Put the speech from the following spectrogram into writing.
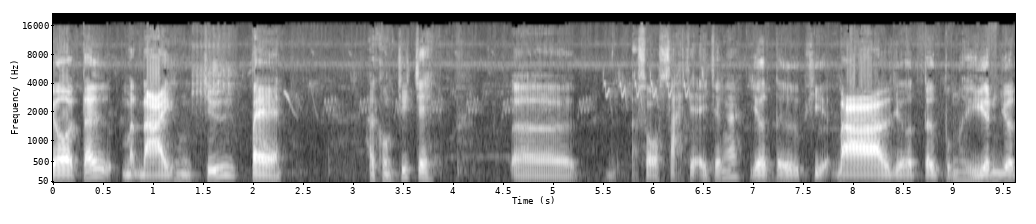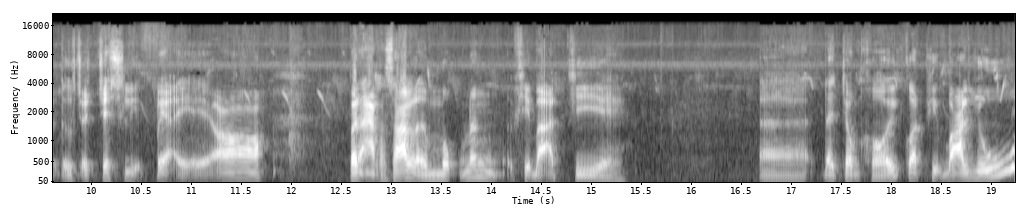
យកទៅម្ដាយក្នុងជឺប៉ែតហើយក្នុងជឺចេះអឺ អសរសាសចេះអីចឹងណាយកទៅព្យាបាលយកទៅពង្រៀនយកទៅចេះស្លៀកពាក់អីអប៉ុន្តែអកុសលលើមុខហ្នឹងព្យាបាលអត់ជាអឺដែលចុងក្រោយគាត់ព្យាបាលយូរ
